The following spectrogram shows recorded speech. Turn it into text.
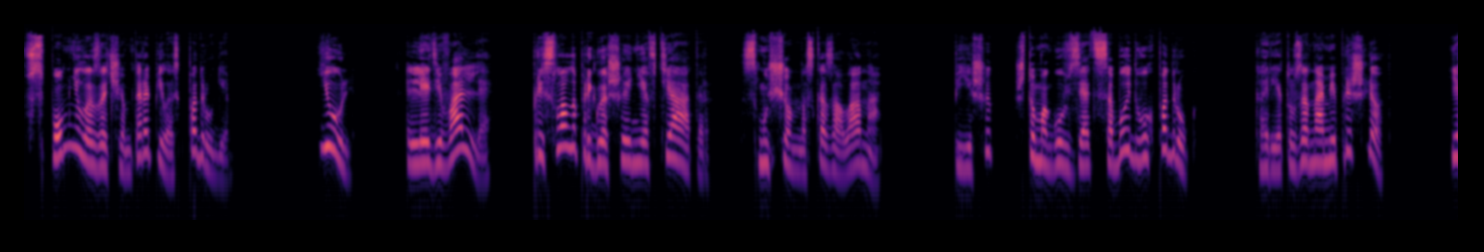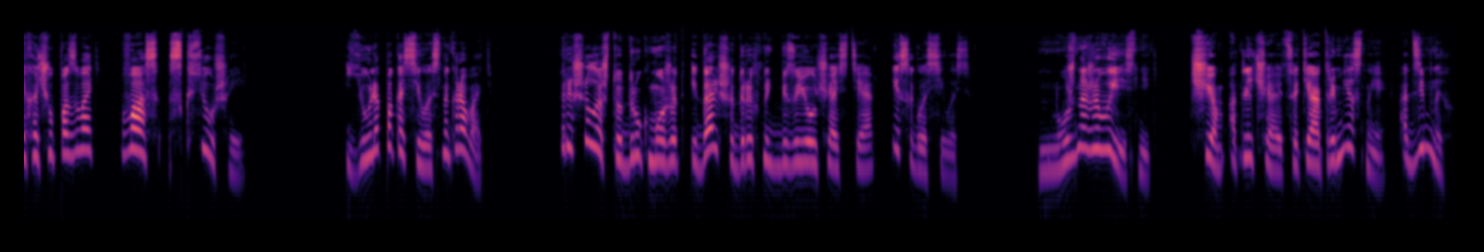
вспомнила, зачем торопилась к подруге. «Юль, леди Валле прислала приглашение в театр», — смущенно сказала она. «Пишет, что могу взять с собой двух подруг. Карету за нами пришлет. Я хочу позвать вас с Ксюшей». Юля покосилась на кровать. Решила, что друг может и дальше дрыхнуть без ее участия, и согласилась. Нужно же выяснить, чем отличаются театры местные от земных.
